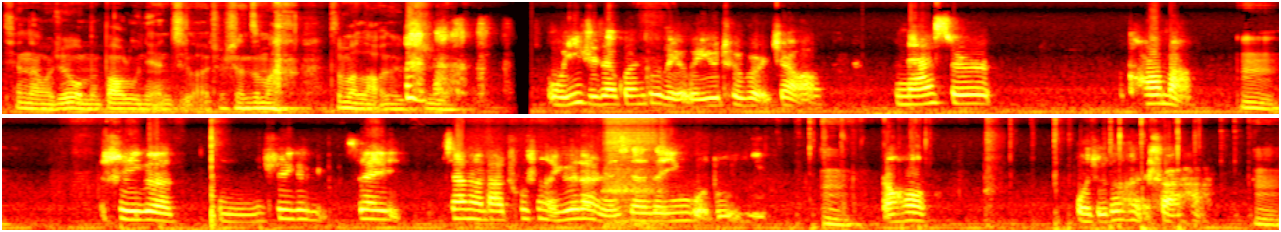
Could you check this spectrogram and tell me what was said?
天哪，我觉得我们暴露年纪了，就是这么 这么老的剧。我一直在关注的有个 YouTuber 叫 Nasser Karma，嗯，是一个嗯是一个在加拿大出生的约旦人，现在在英国读医，嗯，然后我觉得很帅哈，嗯，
